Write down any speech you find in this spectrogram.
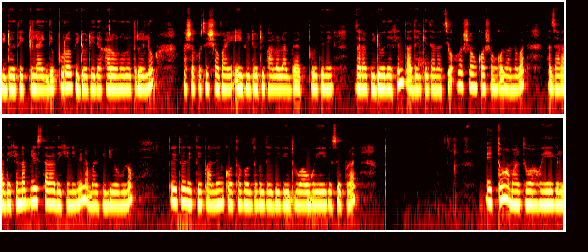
ভিডিওতে একটি লাইক দিয়ে পুরো ভিডিওটি দেখার অনুরোধ রইল। আশা করছি সবাই এই ভিডিওটি ভালো লাগবে, আর প্রতিদিন যারা ভিডিও দেখেন তাদেরকে জানাচ্ছি অসংখ্য অসংখ্য ধন্যবাদ। আর যারা দেখেন না প্লিজ তারা দেখে নেবেন আমার ভিডিওগুলো। তো এই তো দেখতেই পারলেন, কথা বলতে বলতে এদিকে ধোয়াও হয়েই গেছে প্রায়। এই তো আমার ধোয়া হয়ে গেল,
